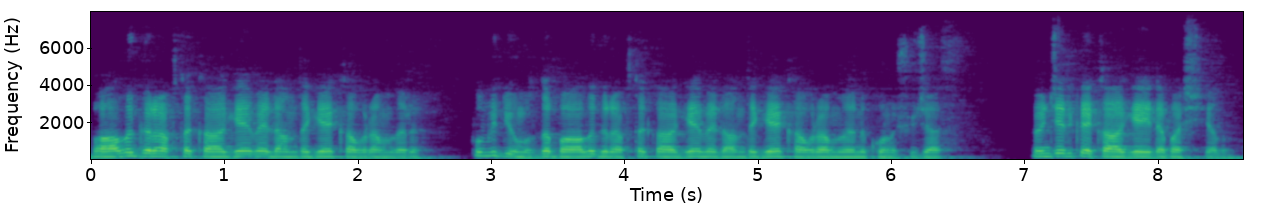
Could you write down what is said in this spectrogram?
Bağlı grafta KG ve lambda G kavramları. Bu videomuzda bağlı grafta KG ve lambda G kavramlarını konuşacağız. Öncelikle KG ile başlayalım.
